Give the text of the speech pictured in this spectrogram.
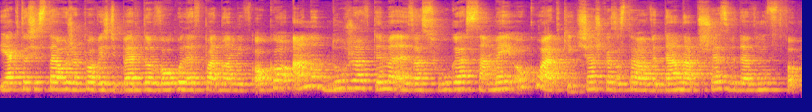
Jak to się stało, że powieść Berdo w ogóle wpadła mi w oko? Ano duża w tym zasługa samej okładki. Książka została wydana przez wydawnictwo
